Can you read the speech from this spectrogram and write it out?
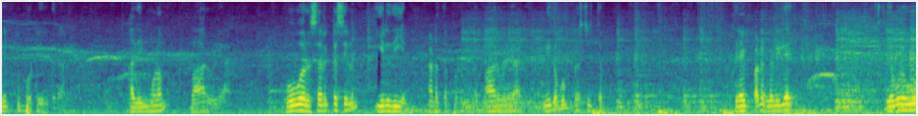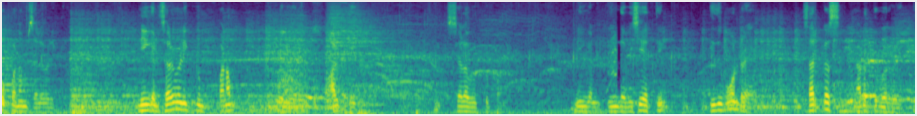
நெட்டு போட்டிருக்கிறார். அதன் மூலம் பார் விளையாட்டு. ஒவ்வொரு சர்க்கஸிலும் இறுதியில் நடத்தப்படும் இந்த பார் விளையாட்டு மிகவும் பிரசித்தம் திரைப்படங்களிலே எவ்வளவோ பணம் செலவழிக்கும் நீங்கள் செலவழிக்கும் பணம் ஒருவருக்கு வாழ்க்கை செலவுக்கு பணம். நீங்கள் இந்த விஷயத்தில் இது போன்ற சர்க்கஸ் நடத்துபவர்களுக்கு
